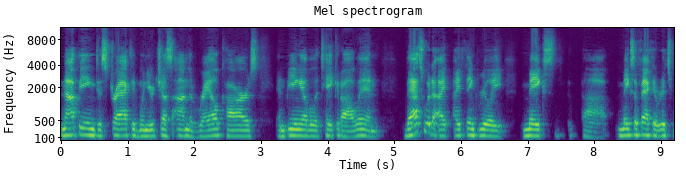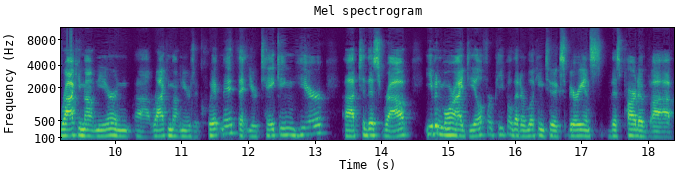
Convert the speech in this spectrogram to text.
not being distracted when you're just on the rail cars and being able to take it all in, that's what I, I think really makes uh, makes the fact that it's Rocky Mountaineer and uh, Rocky Mountaineer's equipment that you're taking here uh, to this route even more ideal for people that are looking to experience this part of uh,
